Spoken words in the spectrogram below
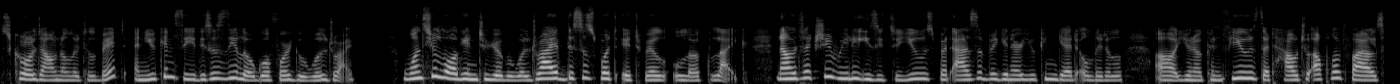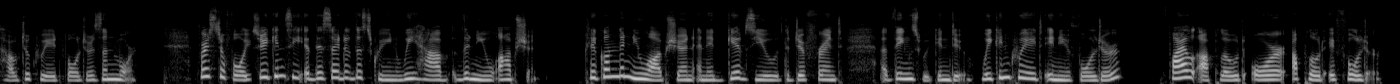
scroll down a little bit, and you can see this is the logo for Google Drive. Once you log into your Google Drive, this is what it will look like. Now, it's actually really easy to use, but as a beginner, you can get a little, uh, you know, confused at how to upload files, how to create folders, and more. First of all, so you can see at this side of the screen, we have the new option. Click on the new option and it gives you the different uh, things we can do. We can create a new folder, file upload, or upload a folder.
